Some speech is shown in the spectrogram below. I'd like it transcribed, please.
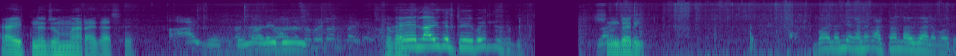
काय इथनं झुम मारायचं असं? लाईव्ह गेलं तुम्ही बघितलं का तू? सुंदरी. बैलांनी घालताना लाईव्ह आला पाहतो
